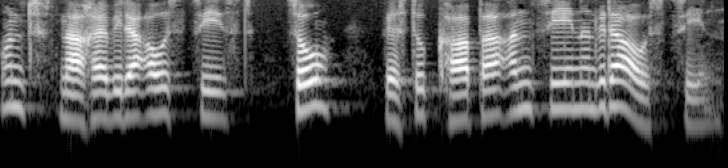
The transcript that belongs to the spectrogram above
und nachher wieder ausziehst, so wirst du Körper anziehen und wieder ausziehen.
